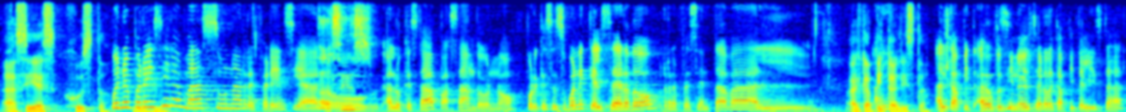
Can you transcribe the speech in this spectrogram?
así es, justo. Bueno, pero ahí sí era más una referencia a lo, a lo que estaba pasando, ¿no? Porque se supone que el cerdo representaba al... Al capitalista. Ay, al capi- ah, pues sí, no, el cerdo capitalista.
